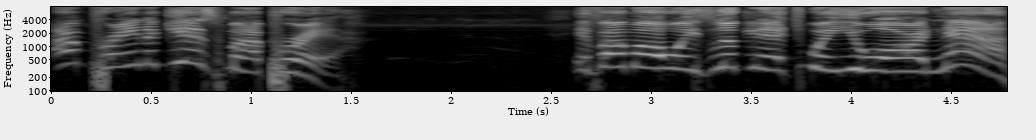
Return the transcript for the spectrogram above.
I'm praying against my prayer. If I'm always looking at where you are now,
